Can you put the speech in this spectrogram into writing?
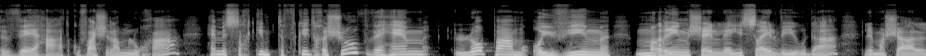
והתקופה של המלוכה, הם משחקים תפקיד חשוב והם לא פעם אויבים מרים של ישראל ויהודה, למשל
